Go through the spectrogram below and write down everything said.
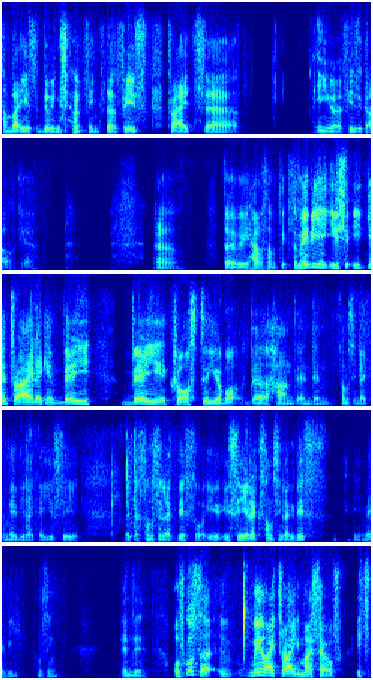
somebody is doing something. So please try it uh, in your physical. Yeah. Uh, so we have something. So maybe you should you can try like a very very close to your the hand and then something like maybe like you see like something like this. So you, you see like something like this maybe maybe something and then of course uh, when I try myself it's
